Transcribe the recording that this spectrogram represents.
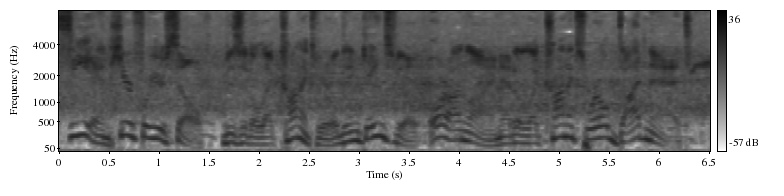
See and hear for yourself. Visit Electronics World in Gainesville or online at electronicsworld.net.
